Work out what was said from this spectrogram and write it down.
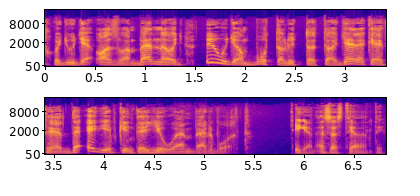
hogy ugye az van benne, hogy ő ugyan bottal ütötte a gyereket, de egyébként egy jó ember volt. Igen, ez ezt jelenti.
